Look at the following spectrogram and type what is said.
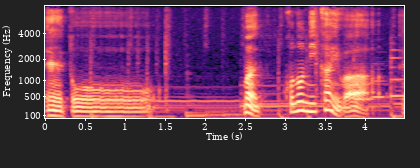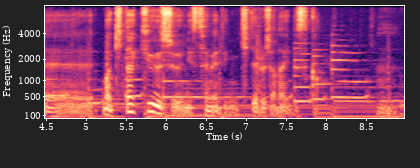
えっ、ー、とまあこの2回はえー、まあ、北九州に攻めてきてるじゃないですか、うん、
